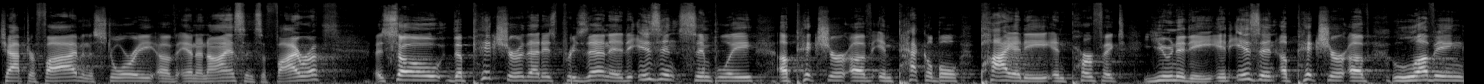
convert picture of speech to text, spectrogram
chapter 5 in the story of Ananias and Sapphira. So, the picture that is presented isn't simply a picture of impeccable piety and perfect unity. It isn't a picture of loving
